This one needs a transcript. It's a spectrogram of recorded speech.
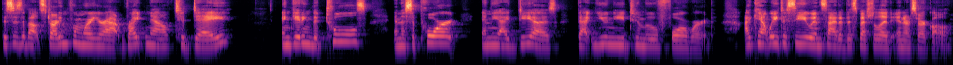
This is about starting from where you're at right now, today, and getting the tools and the support and the ideas that you need to move forward. I can't wait to see you inside of the Special Ed Inner Circle.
